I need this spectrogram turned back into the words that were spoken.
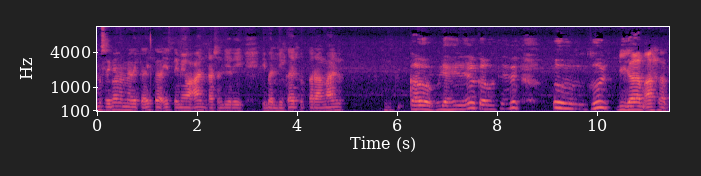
muslimin memiliki keistimewaan tersendiri dibandingkan peperangan kaum jahiliyah kaum di dalam akhlak.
